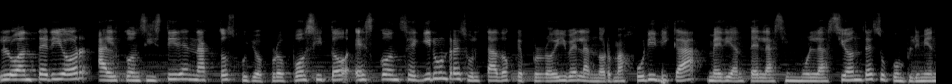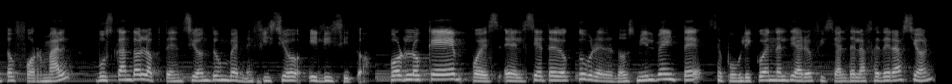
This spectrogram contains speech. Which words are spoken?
Lo anterior al consistir en actos cuyo propósito es conseguir un resultado que prohíbe la norma jurídica mediante la simulación de su cumplimiento formal, buscando la obtención de un beneficio ilícito. Por lo que, pues, el 7 de octubre de 2020 se publicó en el Diario Oficial de la Federación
